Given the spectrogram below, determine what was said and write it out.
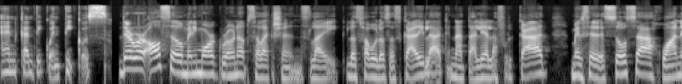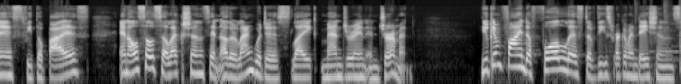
and Canticuenticos. There were also many more grown up selections like Los Fabulosos Cadillac, Natalia Lafourcade, Mercedes Sosa, Juanes, Fito Paez, and also selections in other languages like Mandarin and German. You can find a full list of these recommendations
